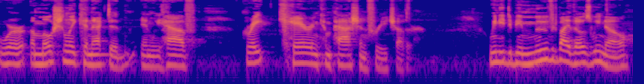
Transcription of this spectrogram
we're emotionally connected and we have great care and compassion for each other. We need to be moved by those we know.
